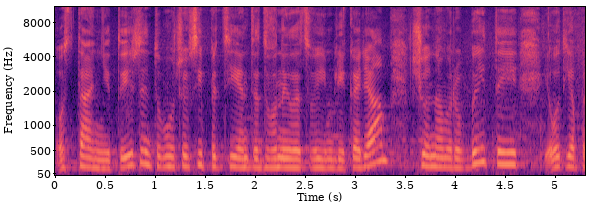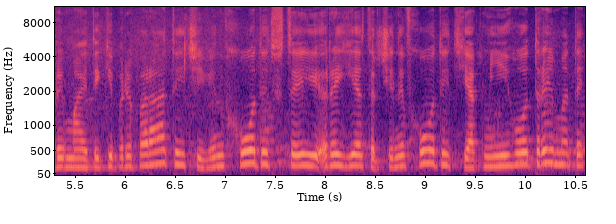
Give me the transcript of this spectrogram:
останній тиждень, тому що всі пацієнти дзвонили своїм лікарям, що нам робити. От я приймаю такі препарати, чи він входить в цей реєстр, чи не входить, як мені його отримати.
